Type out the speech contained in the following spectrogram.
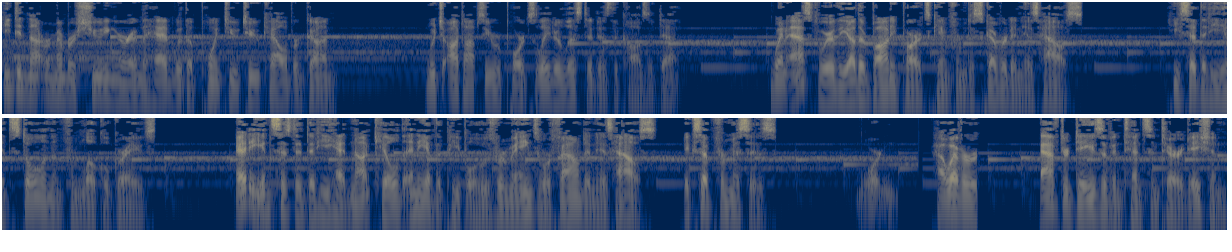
He did not remember shooting her in the head with a .22 caliber gun, which autopsy reports later listed as the cause of death. When asked where the other body parts came from discovered in his house, he said that he had stolen them from local graves. Eddie insisted that he had not killed any of the people whose remains were found in his house, except for Mrs. Worden. However, after days of intense interrogation,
